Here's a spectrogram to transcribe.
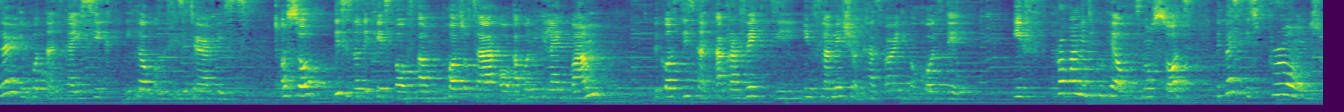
very important that you seek the help of a physiotherapist. Also, this is not a case of um, hot water or Aboniki balm because this can aggravate the inflammation that has already occurred there. If proper medical help is not sought, the person is prone to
